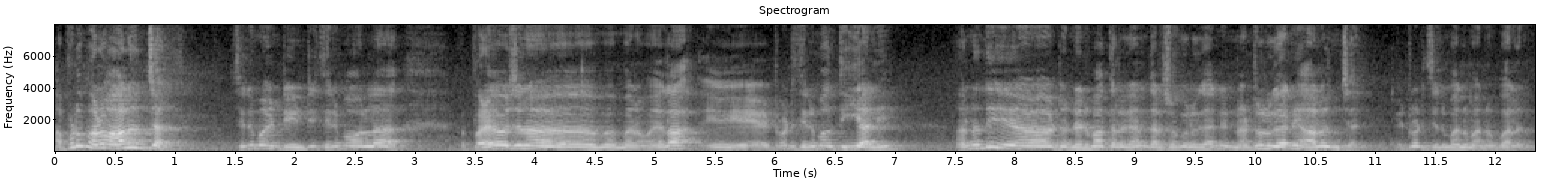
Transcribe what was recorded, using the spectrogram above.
అప్పుడు మనం ఆలోచించాలి సినిమా అంటే ఏంటి? సినిమా వల్ల ప్రయోజన మనం ఎలా ఎటువంటి సినిమాలు తీయాలి అన్నది అటు నిర్మాతలు కానీ దర్శకులు కానీ నటులు కానీ ఆలోచించాలి. ఎటువంటి సినిమాలు మనం ఇవ్వాలని.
